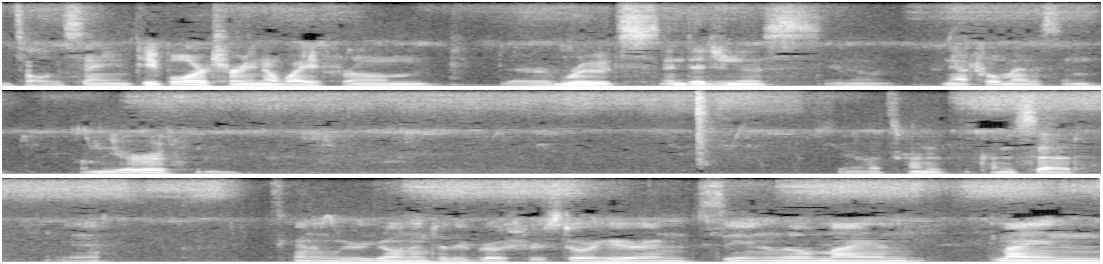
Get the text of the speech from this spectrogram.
it's all the same. People are turning away from their roots, indigenous, you know, natural medicine from the earth. And, yeah, that's kind of kind of sad. Yeah. It's kind of weird going into the grocery store here and seeing a little Mayan Mayan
